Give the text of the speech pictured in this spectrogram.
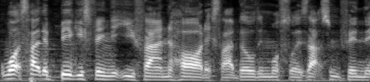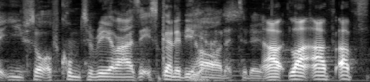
what's like the biggest thing that you find the hardest, like building muscle. Is that something that you've sort of come to realise that it's going to be yes. harder to do? Uh, like I've, I've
